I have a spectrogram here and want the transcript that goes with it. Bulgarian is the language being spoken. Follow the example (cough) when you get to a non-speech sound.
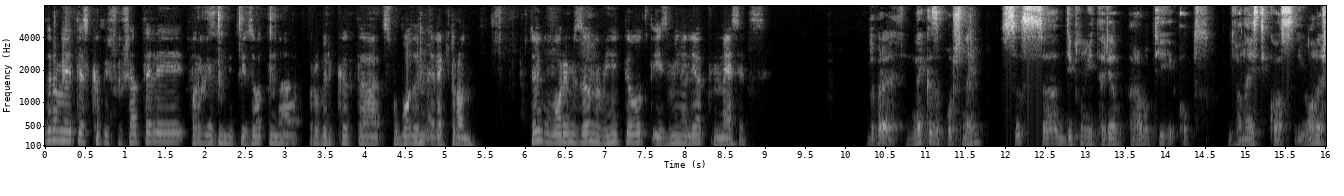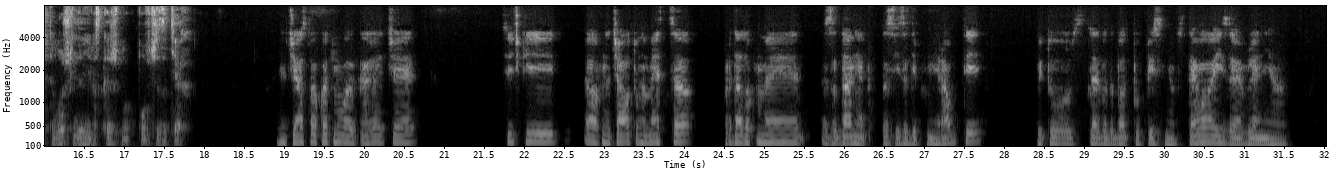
Здравейте, скъпи слушатели! Първият ни епизод на рубриката Свободен електрон. Ще говорим за новините от изминалият месец. Добре, нека започнем с а, дипломните работи от 12 клас. Ивана, ще можеш ли да ни разкажеш малко повече за тях? Значи аз това, което мога да кажа е, че всички а, в началото на месеца предадохме заданията си за дипломни работи които следва да бъдат подписани от Стела и заявления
